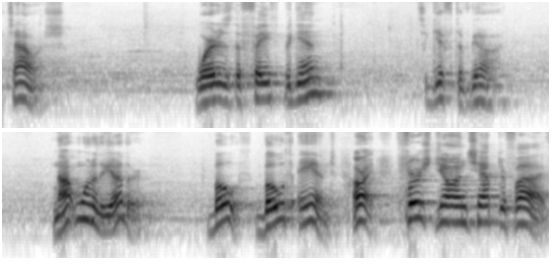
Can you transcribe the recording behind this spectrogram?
It's ours. Where does the faith begin? It's a gift of God. Not one or the other. Both. Both and. All right. 1 John chapter 5.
